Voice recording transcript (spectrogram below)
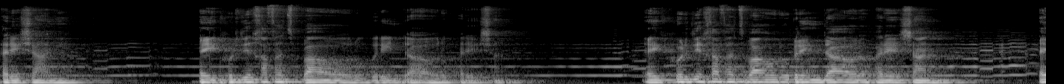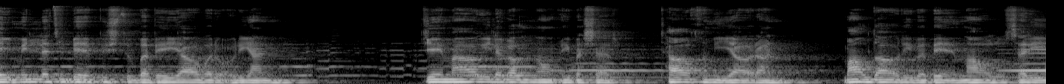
پەرێشانی ئەی کوردی خەفەت باوەر و بریندار و پەرێشان ئەی کوردی خەفەت باوەر و بریندار و پەرێشان ئەی میللەتی بێ پشت و بە بێ یاوەر و عوریان جێ ماوی لەگەڵ نوعی بەشەر تاقمی یاران ماڵداری بە بێ ماڵ و سەری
